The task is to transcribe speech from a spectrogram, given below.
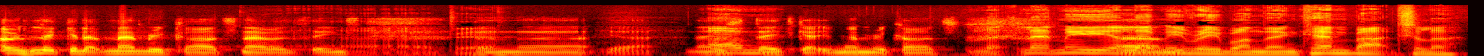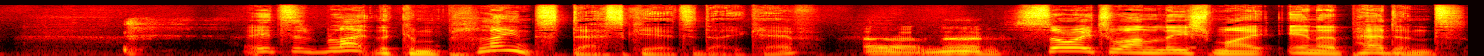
I'm looking at memory cards now and things. dear. and uh, yeah, now's Um, the day to get your memory cards. Let, let me uh, let me Um, read one then. Ken Batchelor. It's like the complaints desk here today, Kev. Oh no. Sorry to unleash my inner pedant,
